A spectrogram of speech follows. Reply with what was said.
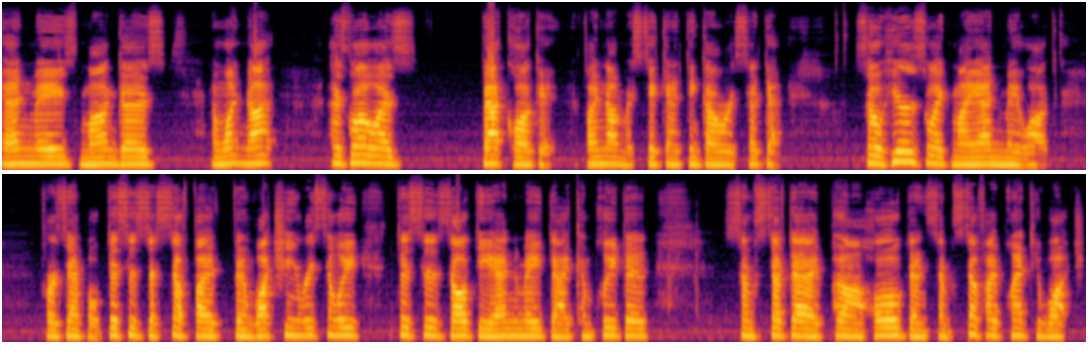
animes, mangas, and whatnot, as well as backlog it. If I'm not mistaken, I think I already said that. So here's like my anime log. For example, this is the stuff I've been watching recently. This is all the anime that I completed some stuff that I put on hold, and some stuff I plan to watch.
